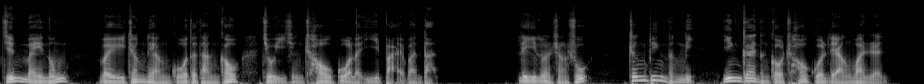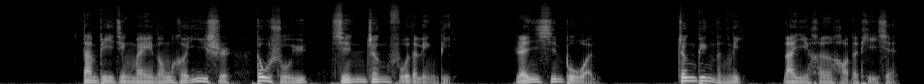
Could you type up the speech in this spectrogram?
仅美浓、尾张两国的弹高就已经超过了一百万弹，理论上说。征兵能力应该能够超过两万人，但毕竟美浓和伊势都属于新征服的领地，人心不稳，征兵能力难以很好的体现，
